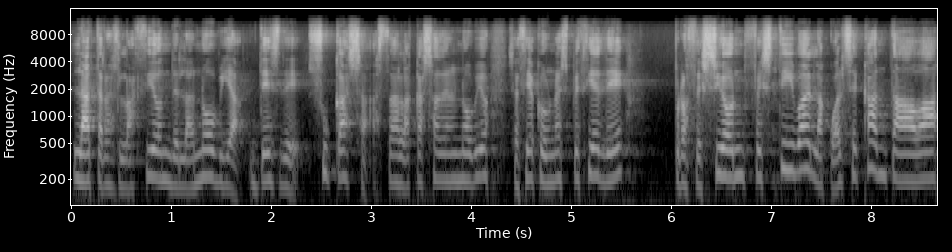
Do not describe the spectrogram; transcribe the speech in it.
la traslación de la novia desde su casa hasta la casa del novio se hacía con una especie de procesión festiva en la cual se cantaba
